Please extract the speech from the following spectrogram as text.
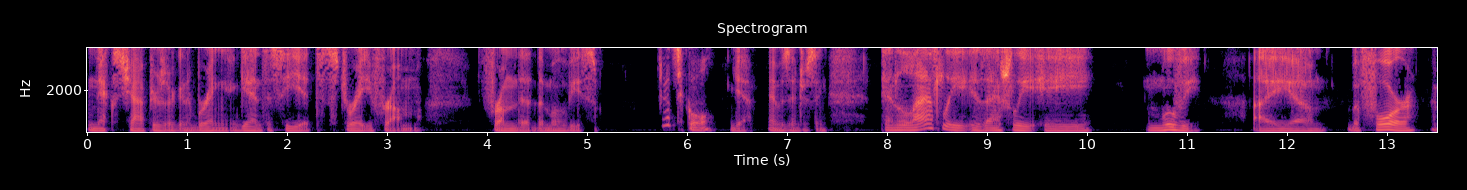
next chapters are going to bring again to see it stray from from the the movies. That's cool. Yeah, it was interesting. And lastly is actually a movie. I um before I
